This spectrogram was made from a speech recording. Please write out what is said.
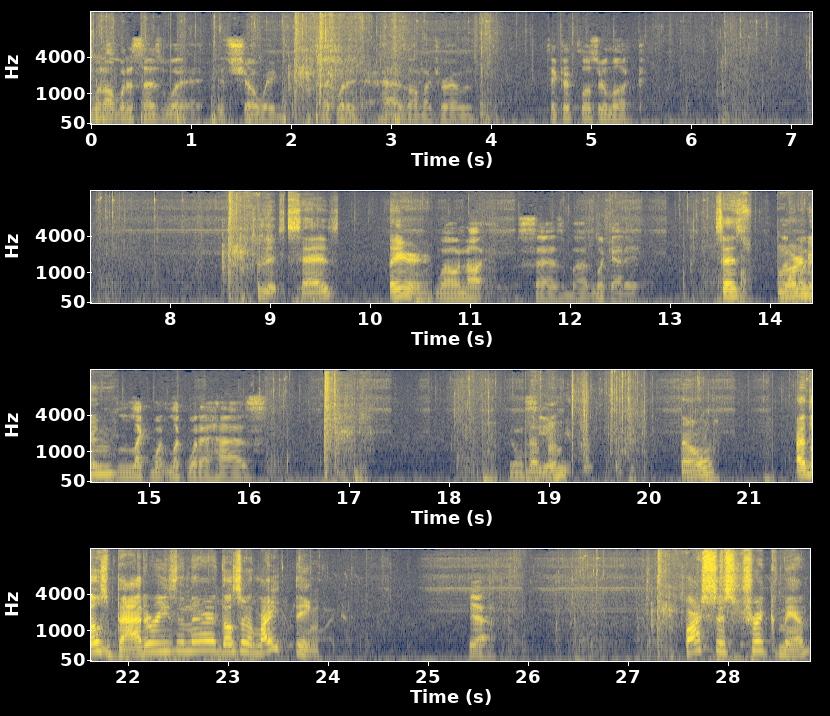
What not what it says, what it's showing. Like what it has on my drone. Take a closer look. What it says? Where? Well, not says, but look at it. It says Look what it- like what? Look what it has. You don't The see it? No. Are those batteries in there? Those are light things. Yeah. Watch this trick, man.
